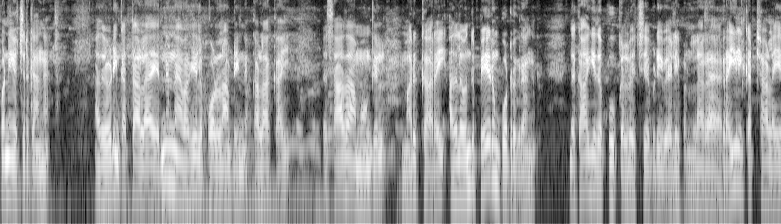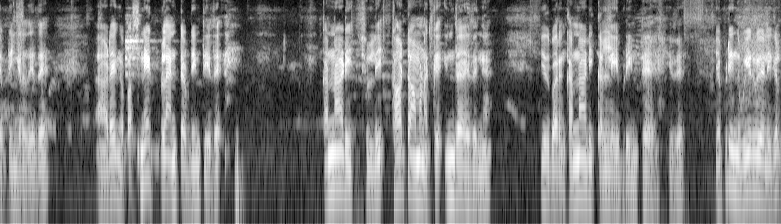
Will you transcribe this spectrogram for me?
பண்ணி வச்சுருக்காங்க. அது எப்படியும் கத்தாழை என்னென்ன வகையில் போடலாம் அப்படின்னு கலாக்காய் சாதா மூங்கில் மறுக்காரை அதில் வந்து பேரும் போட்டிருக்கிறாங்க. இந்த காகித பூக்கள் வச்சு எப்படி வேலை பண்ணலாம் ர ரயில் கற்றாழை அப்படிங்கிறது இது. அடேங்கப்பா ஸ்னேக் பிளான்ட் அப்படின்ட்டு இது. கண்ணாடி சொல்லி காட்டாமணக்கு இந்த இதுங்க. இது பாருங்கள் கண்ணாடி கல்லி அப்படின்ட்டு இது. எப்படி இந்த உயிர்வேலிகள்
